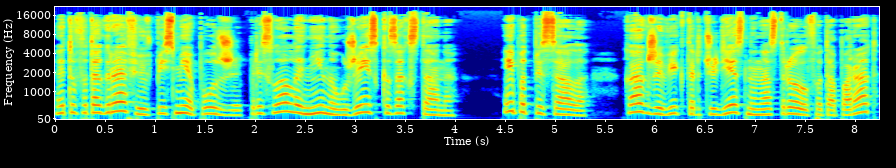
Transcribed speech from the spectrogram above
Эту фотографию в письме позже прислала Нина уже из Казахстана и подписала – как же Виктор чудесно настроил фотоаппарат,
